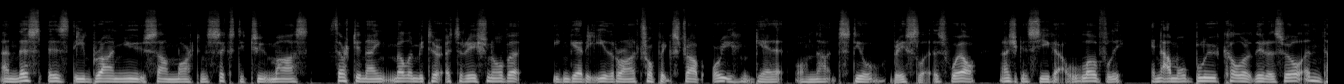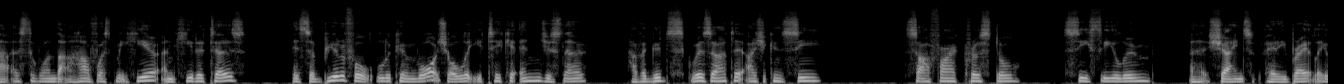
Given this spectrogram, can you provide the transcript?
And this is the brand new San Martin 62 Mas 39mm iteration of it. You can get it either on a Tropic strap or you can get it on that steel bracelet as well. And as you can see, you got a lovely enamel blue colour there as well. And that is the one that I have with me here. And here it is. It's a beautiful looking watch. I'll let you take it in just now. Have a good squiz at it. As you can see, sapphire crystal, C3 lume, and it shines very brightly.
